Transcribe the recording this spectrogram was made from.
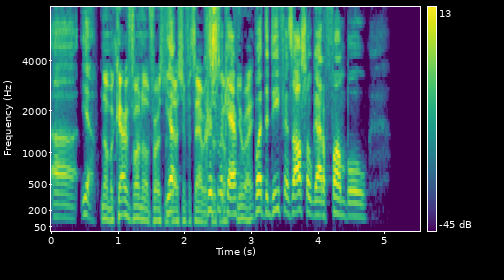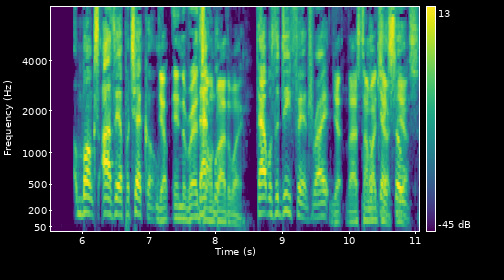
uh, yeah, No, McCaffrey fumbled the first Yep. possession for San Francisco. McCaffrey. You're right. But the defense also got a fumble amongst Isaiah Pacheco. yep, in the red That zone, by the way. That was the defense, right? Yep, last time I checked, so yes.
